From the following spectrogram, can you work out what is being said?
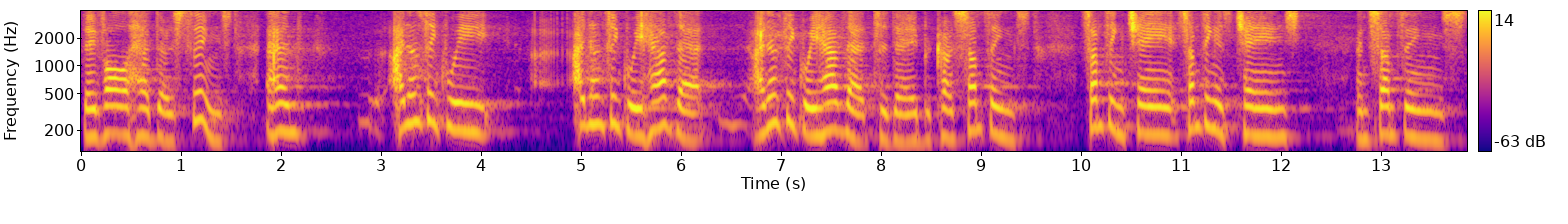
they've all had those things, and I don't think we I don't think we have that I don't think we have that today because something's something changed, something has changed, and something's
